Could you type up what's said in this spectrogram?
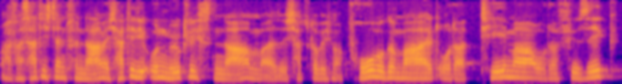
oh, was hatte ich denn für Namen? Ich hatte die unmöglichsten Namen. Also ich hatte, glaube ich, mal Probe gemalt oder Thema oder Physik,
